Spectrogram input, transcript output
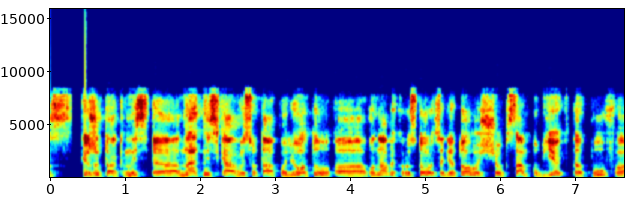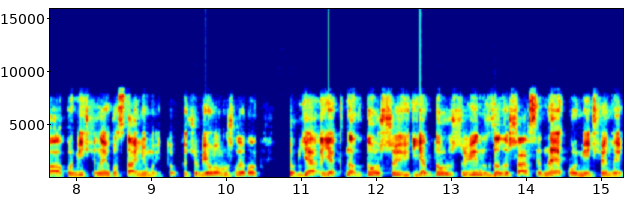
Скажу так, е, наднизька висота польоту е, вона використовується для того, щоб сам об'єкт був е, помічений в останню мить, тобто, щоб його можливо, щоб я як навдовше, як довше він залишався непоміченим,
